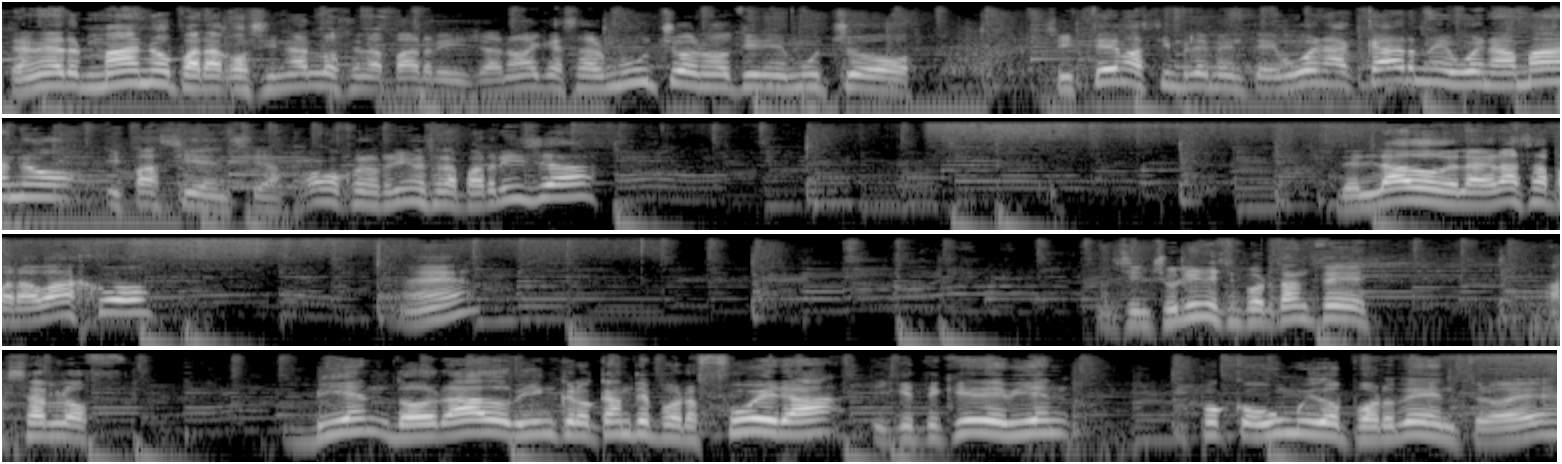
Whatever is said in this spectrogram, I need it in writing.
tener mano para cocinarlos en la parrilla. No hay que hacer mucho, no tiene mucho sistema, simplemente buena carne, buena mano y paciencia. Vamos con los riñones en la parrilla. Del lado de la grasa para abajo. ¿eh? El chinchulín es importante hacerlo bien dorado, bien crocante por fuera y que te quede bien un poco húmedo por dentro. ¿eh?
